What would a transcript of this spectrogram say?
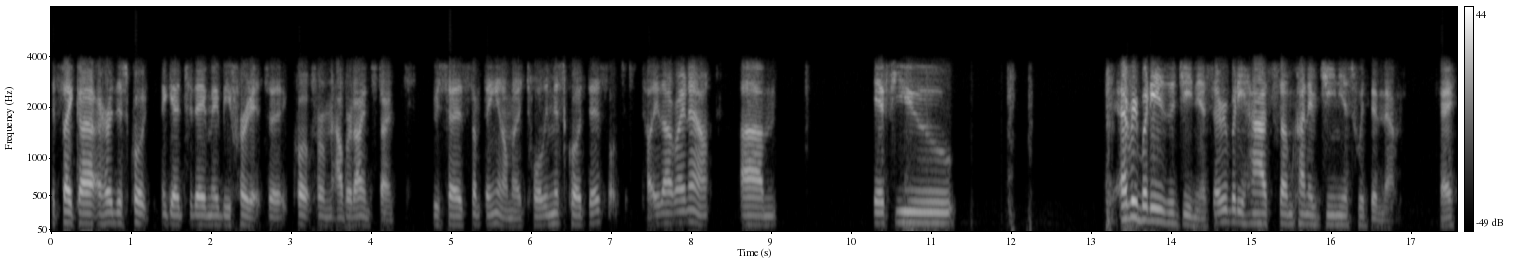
it's like uh, I heard this quote again today. Maybe you've heard it. It's a quote from Albert Einstein, who says something, and I'm going to totally misquote this. I'll just tell you that right now. Um, if you everybody is a genius. Everybody has some kind of genius within them. Okay,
